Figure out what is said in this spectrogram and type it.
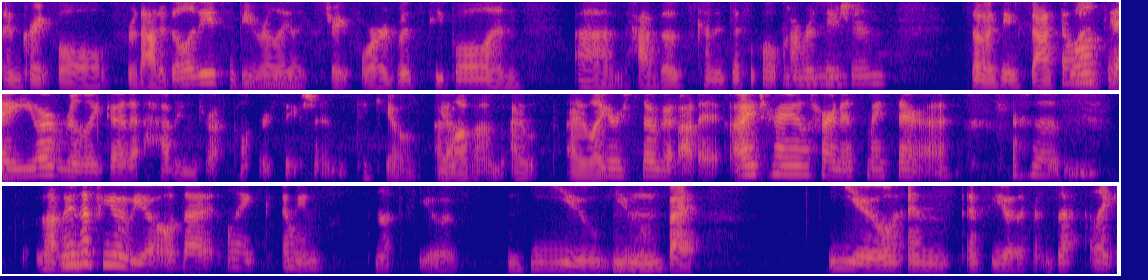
i'm grateful for that ability to be really Mhm. like straightforward with people and um, have those kind of difficult Mhm. conversations so i think that's I one will thing say you are really good at having direct conversations. thank you i Yeah. love them i i like You're so good at it. I try and harness my Sarah. Um, There's a few of you that like I mean, not a few of you, you, Mhm. but you and a few other friends that like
